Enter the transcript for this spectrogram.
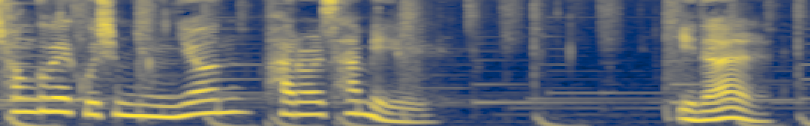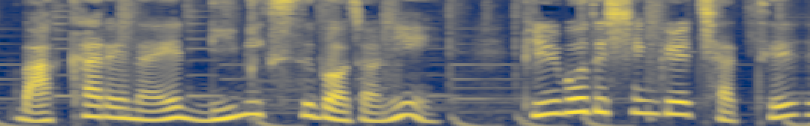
1996년 8월 3일. 이날 마카레나의 리믹스 버전이 빌보드 싱글 차트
